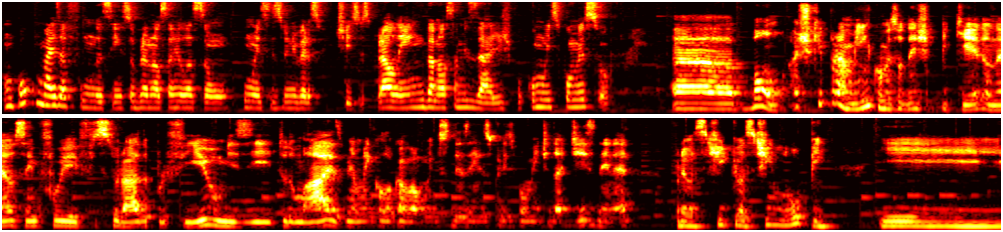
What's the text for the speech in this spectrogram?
um pouco mais a fundo assim sobre a nossa relação com esses universos fictícios, para além da nossa amizade, tipo como isso começou. Uh, bom, acho que para mim começou desde pequeno, né? Eu sempre fui fissurado por filmes e tudo mais. Minha mãe colocava muitos desenhos, principalmente da Disney, né? Para eu assistir, que eu assisti em looping. E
